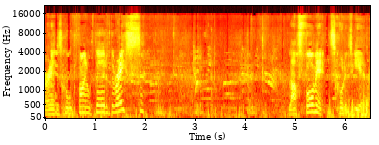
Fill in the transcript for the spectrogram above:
Maria has called the final third of the race. Last four minutes, according to Ian.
